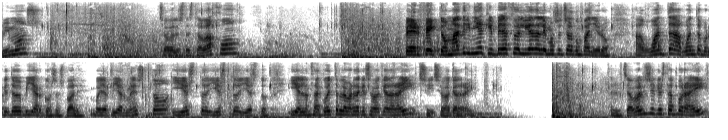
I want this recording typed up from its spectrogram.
Destruimos El chaval este está abajo. Perfecto, madre mía, qué pedazo de liada le hemos hecho al compañero. Aguanta, aguanta porque tengo que pillar cosas. Vale, voy a pillarme esto, y esto, y esto, y esto. Y el lanzacohetes la verdad que se va a quedar ahí. Sí, se va a quedar ahí. El chaval ese que está por ahí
